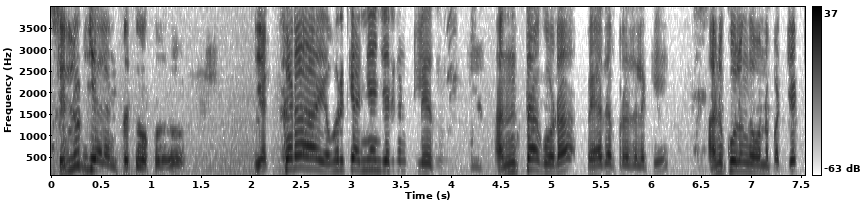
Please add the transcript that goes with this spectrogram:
సెల్యూట్ చేయాలండి ప్రతి ఒక్కరు. ఎక్కడ ఎవరికి అన్యాయం జరిగినట్లేదు. అంతా కూడా పేద ప్రజలకి అనుకూలంగా ఉన్న బడ్జెట్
